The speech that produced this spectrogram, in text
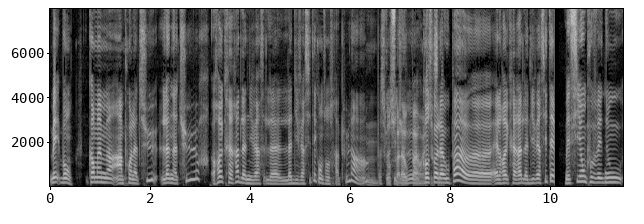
Mais bon, quand même un point là-dessus, la nature recréera de la, diversité quand on ne sera plus là. Hein. Hmm, parce que soit là ou pas, qu'on soit là ou pas, euh, elle recréera de la diversité. Mais si on pouvait nous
